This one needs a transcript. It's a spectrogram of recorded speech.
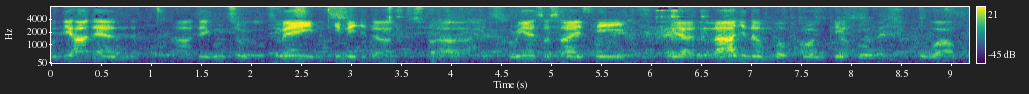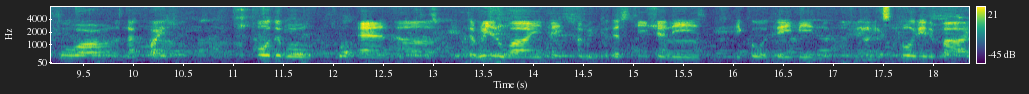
On the other hand, uh, going to frame, image the uh, Korean society. There are a large number of growing people who are poor, not quite affordable, and uh, the reason why they come into this station is because they've been exploited by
